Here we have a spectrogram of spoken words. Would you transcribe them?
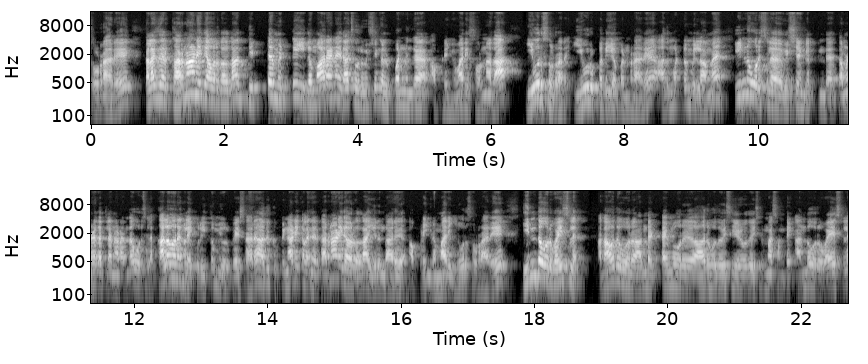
சொல்றாரு. கலைஞர் கருணாநிதி அவர்கள் தான் திட்டமிட்டு இது மாதிரியான ஏதாச்சும் ஒரு விஷயங்கள் பண்ணுங்க அப்படிங்கிற மாதிரி சொன்னதா இவர் சொல்றாரு. இவர் பதிய பண்றாரு. அது மட்டும் இல்லாம இன்னும் ஒரு சில விஷயங்கள். இந்த தமிழகத்துல நடந்த ஒரு சில கலவரங்களை குறித்தும் இவர் பேசுறாரு. அதுக்கு பின்னாடி கலைஞர் கருணாநிதி அவர்கள் தான் இருந்தாரு அப்படிங்கிற மாதிரி இவர் சொல்றாரு. இந்த ஒரு வயசுல அதாவது ஒரு அந்த டைம் ஒரு அறுபது வயசு எழுபது வயசு இருக்குமா சம்திங் அந்த ஒரு வயசுல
